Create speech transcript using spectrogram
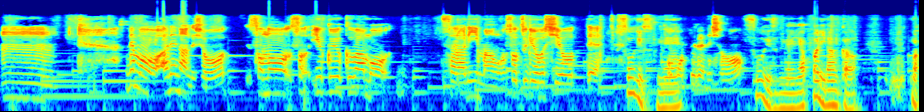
うん。でも、あれなんでしょう？その、そ、ゆくゆくはもう、サラリーマンを卒業しようってそうですね思。ってるんでしょ、そうですね。やっぱりなんか、まあ、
